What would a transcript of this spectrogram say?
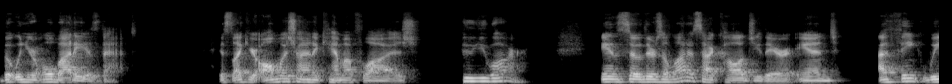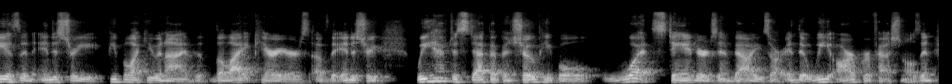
but when your whole body is that, it's like you're almost trying to camouflage who you are. And so there's a lot of psychology there. And I think we as an industry, people like you and I, the, the, light carriers of the industry, we have to step up and show people what standards and values are and that we are professionals. And,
